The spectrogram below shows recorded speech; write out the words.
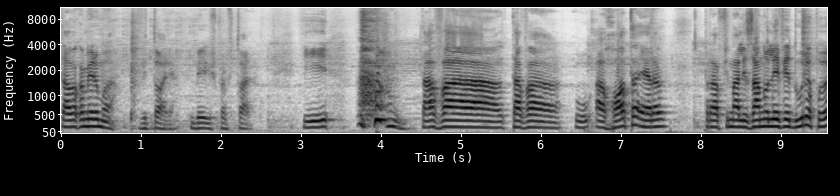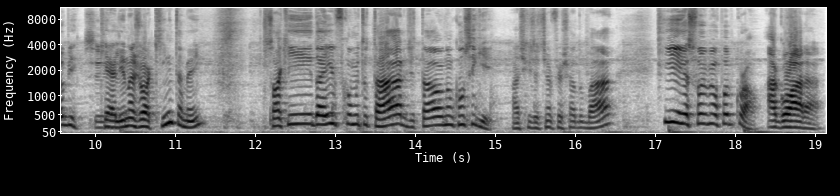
Tava com a minha irmã, Vitória. Um beijo pra Vitória. E tava. Tava. o- a rota era pra finalizar no Levedura Pub, Sim. que é ali na Joaquim também. Só que daí ficou muito tarde e tal, não consegui. Acho que já tinha fechado o bar. E esse foi o meu pub crawl. Agora,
